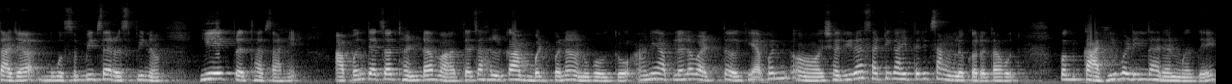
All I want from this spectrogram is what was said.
ताज्या मोसंबीचा रस पिणं ही एक प्रथाच आहे. आपण त्याचा थंडावा त्याचा हलका आंबटपणा अनुभवतो आणि आपल्याला वाटतं की आपण शरीरासाठी काहीतरी चांगलं करत आहोत. पण काही वडीलधाऱ्यांमध्ये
